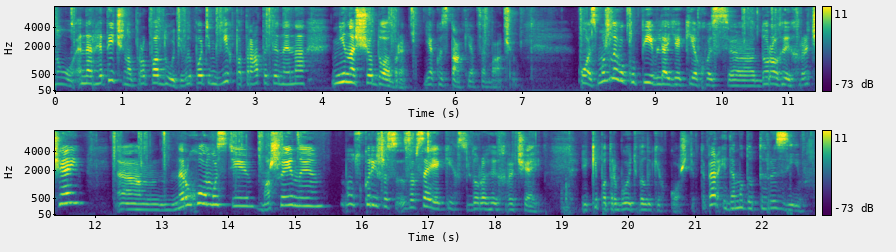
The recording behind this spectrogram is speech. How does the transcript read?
ну, енергетично пропадуть. Ви потім їх потратите не на, ні на що добре. Якось так я це бачу. Ось, можливо, купівля якихось е, дорогих речей, е, нерухомості, машини. Ну, скоріше за все, якихось дорогих речей. Які потребують великих коштів. Тепер йдемо до терезів.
